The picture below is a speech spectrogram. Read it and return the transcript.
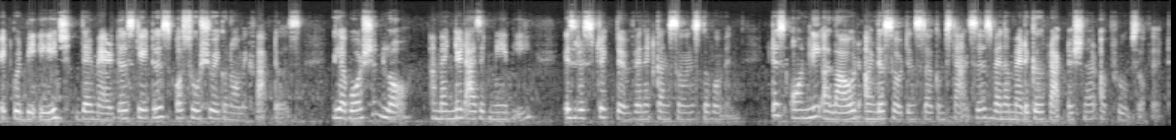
It could be age, their marital status, or socio-economic factors. The abortion law, amended as it may be, is restrictive when it concerns the woman. It is only allowed under certain circumstances when a medical practitioner approves of it.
